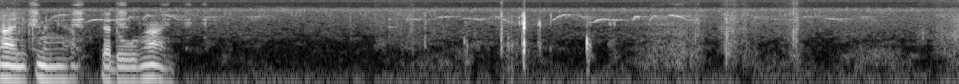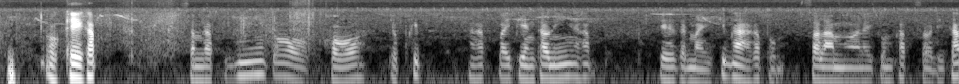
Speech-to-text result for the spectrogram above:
ง่ายนิดนึงครับ จะดูง่าย โอเคครับสำหรับนี้ก็ขอจบคลิปนะครับไปเพียงเท่านี้นะครับ เจอกันใหม่คลิปหน้าครับผมสลามอะลัยกุมครับ สวัสดีครับ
